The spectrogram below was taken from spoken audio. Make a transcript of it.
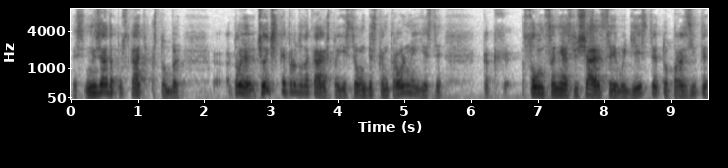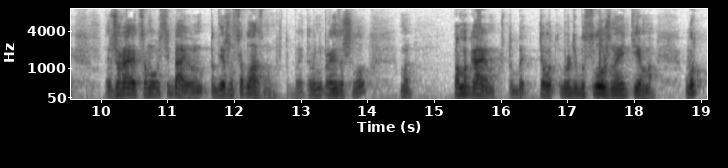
То есть нельзя допускать, чтобы... э, Человеческая природа такая, что если он бесконтрольный, если как солнце не освещает его действия, то паразиты сжирают самого себя, и он подвержен соблазнам. Чтобы этого не произошло, мы помогаем, чтобы это вот вроде бы сложная тема. Вот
